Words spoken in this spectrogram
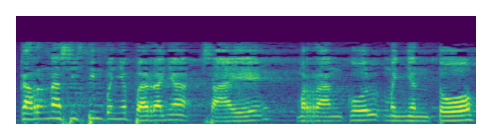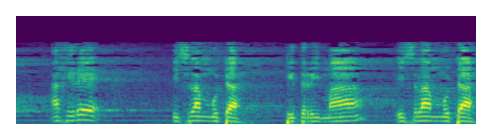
Karena sistem penyebarannya saya merangkul, menyentuh, akhirnya Islam mudah diterima, Islam mudah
